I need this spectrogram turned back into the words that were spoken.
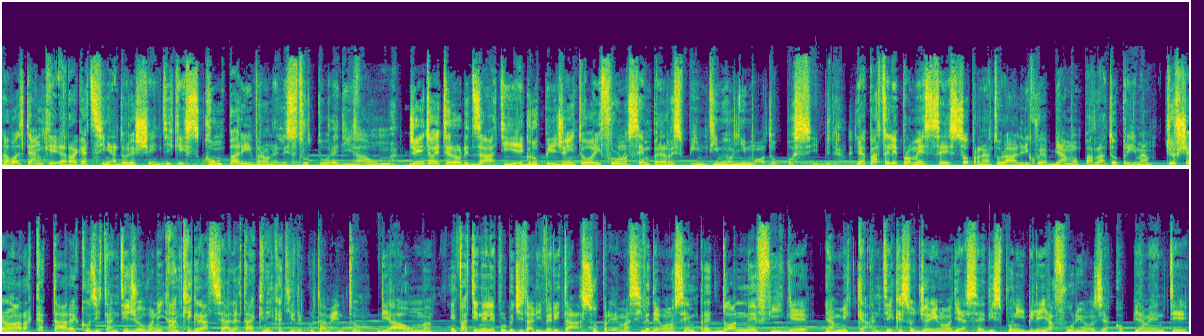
a volte anche ragazzini e adolescenti che scomparivano nelle strutture di Aum. Genitori terrorizzati e gruppi di genitori furono sempre respinti in ogni modo possibile. E a parte le promesse soprannaturali di cui abbiamo parlato prima, riuscirono a raccattare così tanti giovani anche grazie alla tecnica di reclutamento di Aum. Infatti nelle pubblicità di Verità Suprema si vedevano sempre donne fighe e ammiccanti che suggerivano di essere disponibili a furiosi accoppiamenti.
